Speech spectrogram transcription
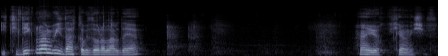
İtildik mi lan bir dakika biz oralarda ya? Ha yok içememişiz.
